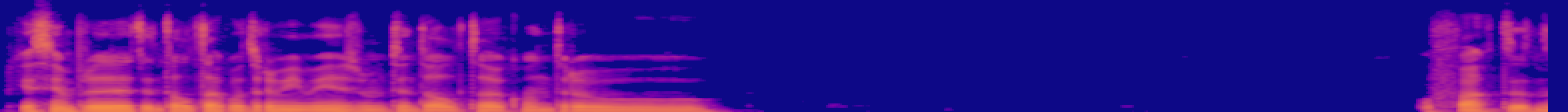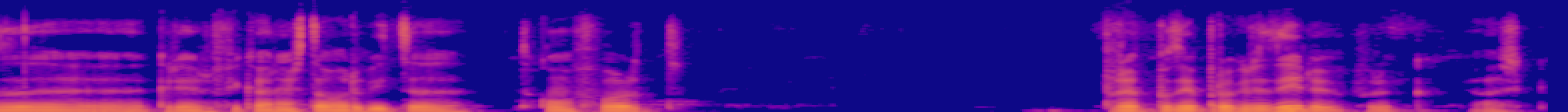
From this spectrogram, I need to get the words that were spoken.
Porque é sempre tentar lutar contra mim mesmo, tentar lutar contra o. o facto de querer ficar nesta órbita de conforto para poder progredir, porque acho que.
